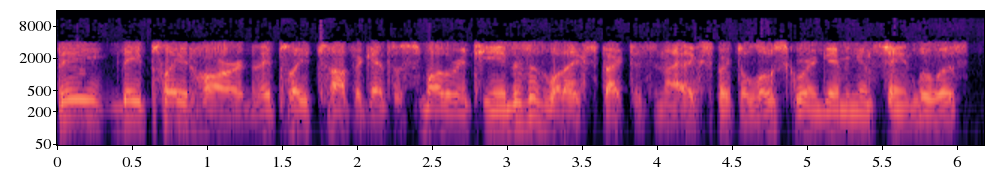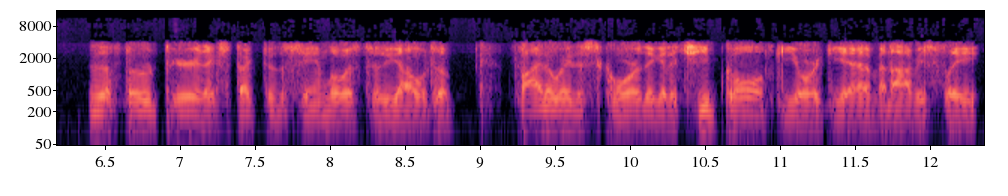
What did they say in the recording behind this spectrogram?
they they played hard and they played tough against a smothering team. This is what I expected tonight. I expect a low scoring game against St. Louis. In the third period, I expected the St. Louis to you know to find a way to score. They get a cheap goal of Georgiev, and obviously,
